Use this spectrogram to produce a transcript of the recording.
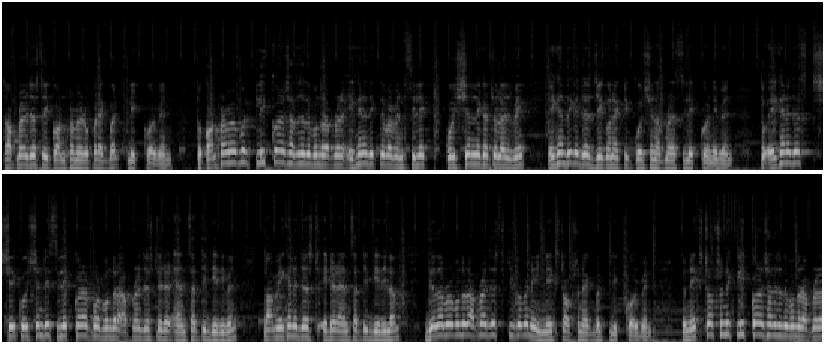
তো আপনারা জাস্ট এই কনফার্মের উপর একবার ক্লিক করবেন। তো কনফার্মের উপর ক্লিক করার সাথে সাথে বন্ধুরা আপনারা এখানে দেখতে পারবেন সিলেক্ট কোয়েশ্চেন লেখা চলে আসবে। এখান থেকে জাস্ট যে কোনো একটি কোয়েশ্চেন আপনারা সিলেক্ট করে নেবেন। তো এখানে জাস্ট সেই কোয়েশ্চেনটি সিলেক্ট করার পর বন্ধুরা আপনারা জাস্ট এটার অ্যান্সারটি দিয়ে দিবেন। তো আমি এখানে জাস্ট এটার অ্যান্সারটি দিয়ে দিলাম। দিয়ে দেওয়ার পর বন্ধুরা আপনারা জাস্ট কী করবেন? এই নেক্সট অপশনে একবার ক্লিক করবেন। তো নেক্সট অপশনে ক্লিক করার সাথে সাথে বন্ধুরা আপনারা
